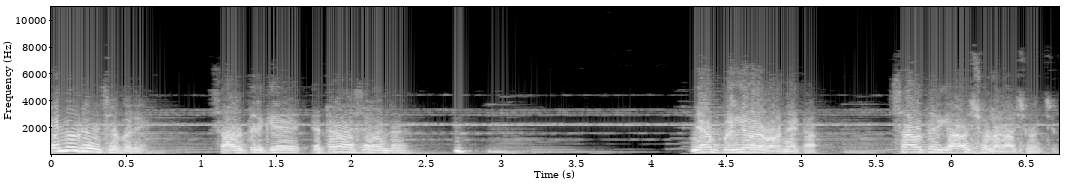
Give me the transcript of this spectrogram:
എന്നോട് ചോദിച്ചാ പോരെ. സാവിത്രിക്ക് എത്ര കാശ വേണ്ടത്? ഞാൻ പിള്ളേരോട് പറഞ്ഞേക്കാം. സാവിത്രിക്ക് ആവശ്യമുള്ള കാശ് വെച്ചു.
